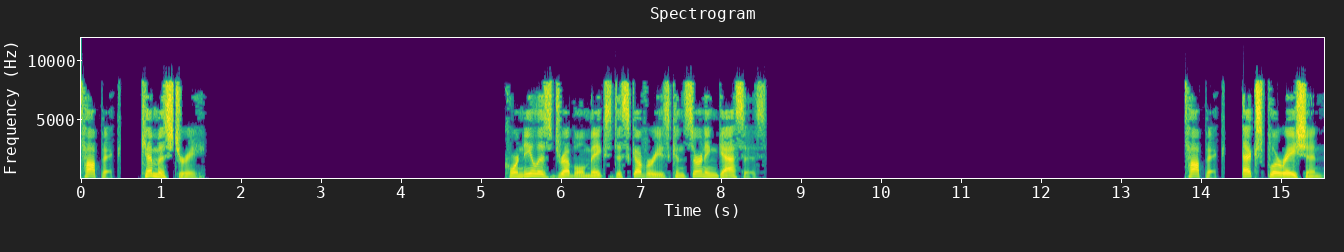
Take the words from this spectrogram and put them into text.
Topic: Chemistry. Cornelis Drebbel makes discoveries concerning gases. Topic: Exploration.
